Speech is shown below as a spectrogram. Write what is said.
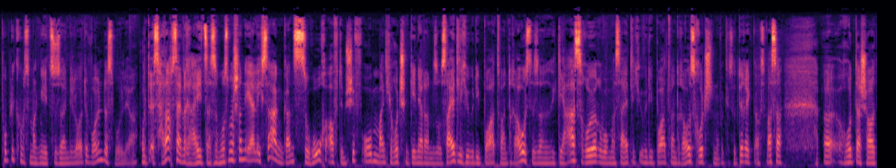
Publikumsmagnet zu sein. Die Leute wollen das wohl, ja. Und es hat auch seinen Reiz, also muss man schon ehrlich sagen. Ganz so hoch auf dem Schiff oben. Manche Rutschen gehen ja dann so seitlich über die Bordwand raus. Das ist eine Glasröhre, wo man seitlich über die Bordwand rausrutscht und wirklich so direkt aufs Wasser äh, runterschaut.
